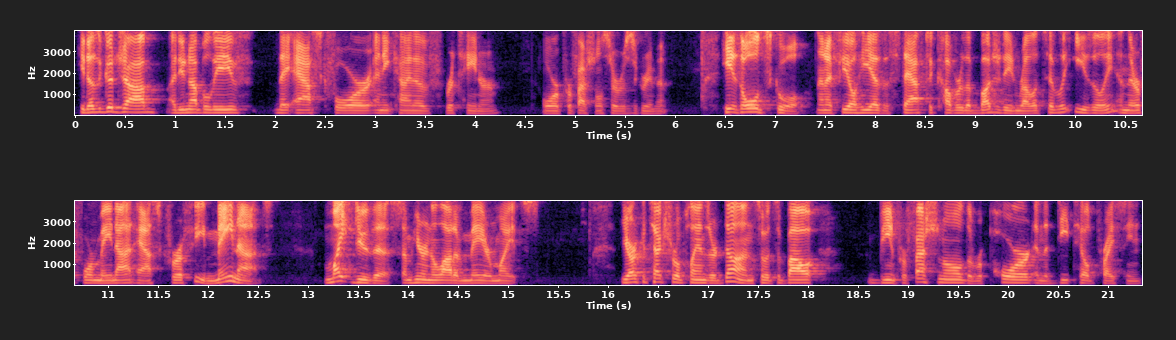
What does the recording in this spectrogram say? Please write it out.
He does a good job. I do not believe they ask for any kind of retainer or professional service agreement. He is old school, and I feel he has a staff to cover the budgeting relatively easily and therefore may not ask for a fee. May not, might do this. I'm hearing a lot of may or mights. The architectural plans are done, so it's about being professional, the report, and the detailed pricing.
